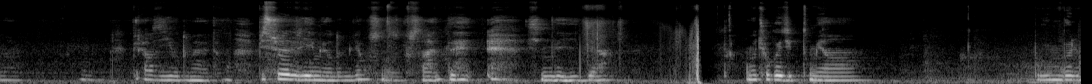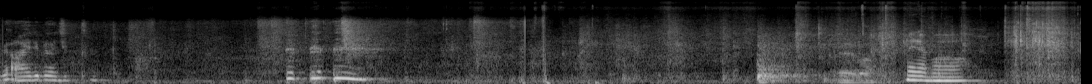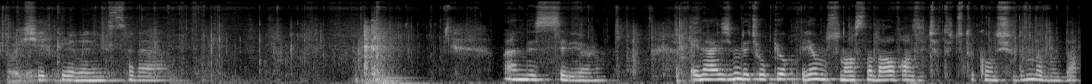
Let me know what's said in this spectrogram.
Biraz yiyordum evet ama bir süredir yemiyordum biliyor musunuz bu saatte. Şimdi yiyeceğim. Ama çok acıktım ya. Bugün böyle bir ayrı bir acıktım. Merhaba. Merhaba. Teşekkür ederim size de. Ben de sizi seviyorum. Enerjim de çok yok biliyor musun? Aslında daha fazla çatır çatır konuşurdum da burada.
